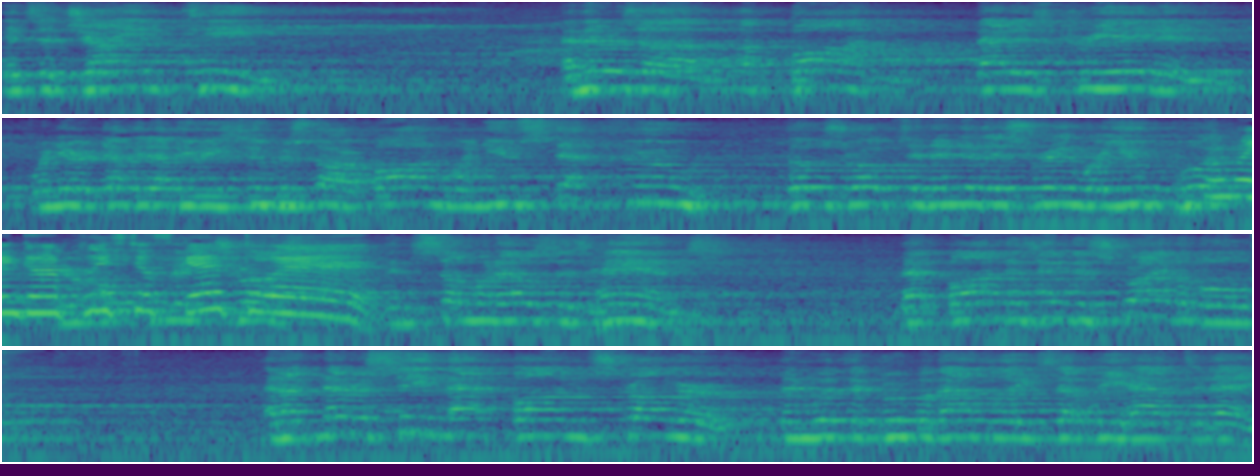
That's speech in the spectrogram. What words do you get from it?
It's a giant team. And there is a, a bond that is created when you're a WWE superstar. Bond when you step through those ropes and into this ring where you put Oh my God, please just get to it. in someone else's hands. That bond is indescribable, and I've never seen that bond stronger than with the group of athletes that we have today.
